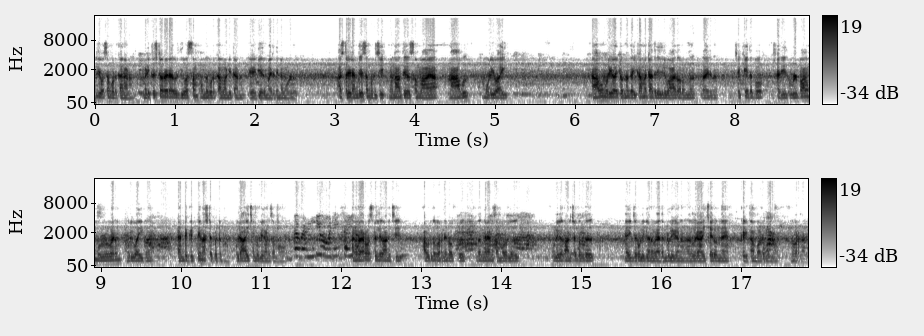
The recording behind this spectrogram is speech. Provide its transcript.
ദിവസം കൊടുക്കാനാണ്. മെഡിക്കൽ സ്റ്റോറിൽ ദിവസം കൊടുക്കാൻ വേണ്ടിയിട്ടാണ് എഴുതിയത് മരുന്നിന്റെ മുകളിൽ. ആ സ്ത്രീ രണ്ട് ദിവസം പിടിച്ച്. മൂന്നാമത്തെ ദിവസം ആയ നാവ് മുറിവായി. നാവ് മുറിവായിട്ട് ഒന്നും കഴിക്കാൻ പറ്റാത്ത രീതിയിൽ വാ തുറന്നതായിരുന്നു ചെക്ക് ചെയ്തപ്പോൾ ശരീരം ഉൾഭാഗം മുഴുവനും മുറിവായി രണ്ട് കിഡ്നി നഷ്ടപ്പെട്ടു. ഒരാഴ്ച പുള്ളിയാണ് സംഭവം. വേറെ ഹോസ്പിറ്റലിൽ കാണിച്ച് അവിടുന്ന് പറഞ്ഞ ഡോക്ടർ ഇതെങ്ങനെയാണ് സംഭവം ഉള്ളത്? ഗുളിക കാണിച്ചിട്ടുണ്ട് ഡേഞ്ചർ ഗുളികയാണ് വേദന ഗുളികയാണ് ഒരാഴ്ച ഒന്ന് കഴിക്കാൻ പാടുന്നു എന്ന് പറഞ്ഞു.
